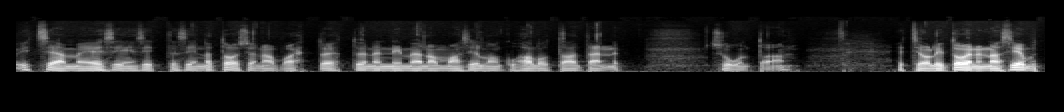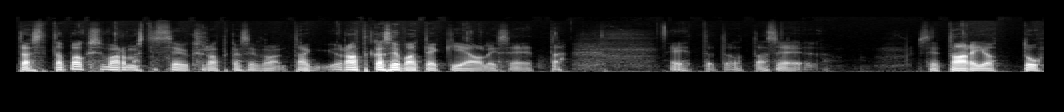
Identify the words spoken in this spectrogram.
itseämme esiin sitten siinä toisena vaihtoehtoinen nimenomaan silloin, kun halutaan tänne suuntaan. Et se oli toinen asia, mutta tässä tapauksessa varmasti se yksi ratkaiseva, tai ratkaiseva tekijä oli se, että, että tota se, se tarjottu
